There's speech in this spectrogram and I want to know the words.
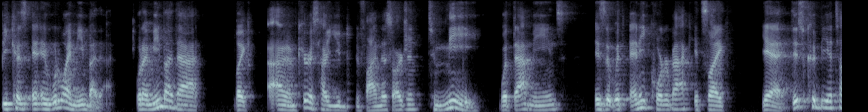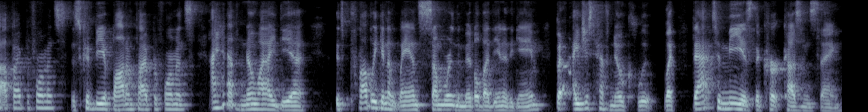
because and, and what do I mean by that? What I mean by that, like I'm curious how you define this, Arjun. To me, what that means is that with any quarterback, it's like, yeah, this could be a top five performance. This could be a bottom five performance. I have no idea. It's probably going to land somewhere in the middle by the end of the game, but I just have no clue. Like that to me is the Kirk Cousins thing,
